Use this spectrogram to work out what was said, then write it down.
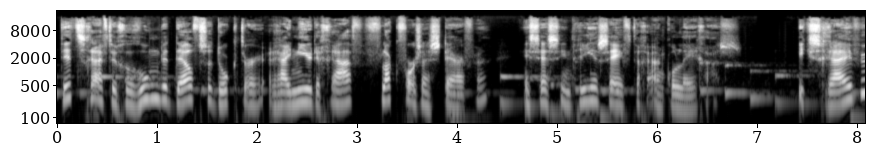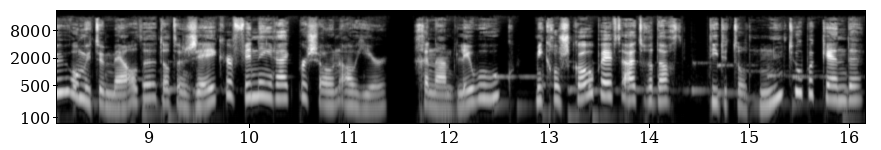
Dit schrijft de geroemde Delftse dokter Reinier de Graaf vlak voor zijn sterven in 1673 aan collega's. Ik schrijf u om u te melden dat een zeker vindingrijk persoon al hier, genaamd Leeuwenhoek, microscopen heeft uitgedacht die de tot nu toe bekende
